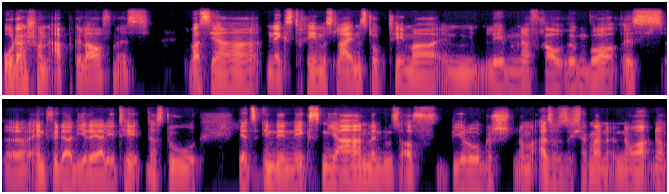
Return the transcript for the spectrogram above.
oder schon abgelaufen ist, was ja ein extremes Leidensdruckthema im Leben einer Frau irgendwo auch ist. Äh, entweder die Realität, dass du jetzt in den nächsten Jahren, wenn du es auf biologisch, also ich sag mal, no, no,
